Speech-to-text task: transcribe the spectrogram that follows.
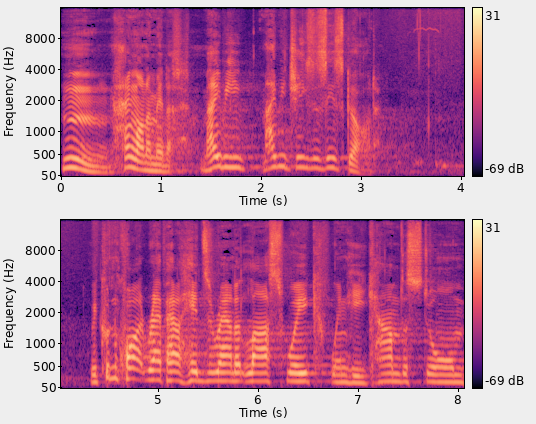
Hmm, hang on a minute. Maybe, maybe Jesus is God. We couldn't quite wrap our heads around it last week when he calmed the storm,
